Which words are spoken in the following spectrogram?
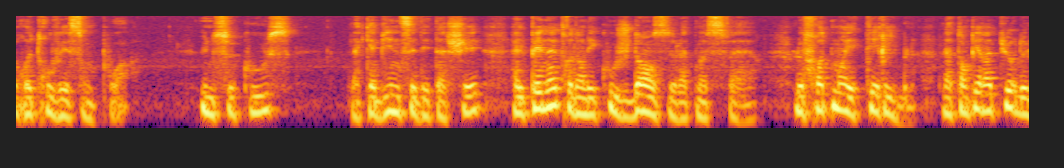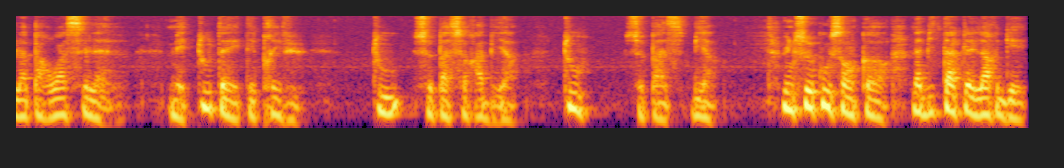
retrouver son poids. Une secousse, la cabine s'est détachée, elle pénètre dans les couches denses de l'atmosphère. Le frottement est terrible, la température de la paroi s'élève. Mais tout a été prévu. Tout se passera bien. Tout se passe bien. Une secousse encore, l'habitacle est largué,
